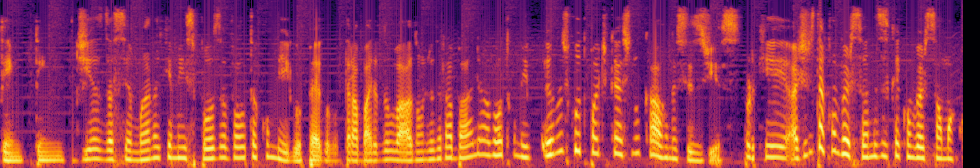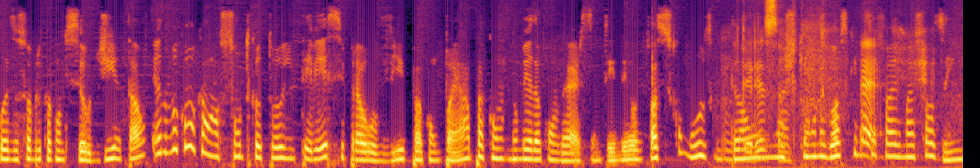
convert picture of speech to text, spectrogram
tem, tem dias da semana que a minha esposa volta comigo. Eu pego o trabalho do lado onde eu trabalho, ela volta comigo. Eu não escuto podcast no carro nesses dias. Porque a gente tá conversando, às vezes quer conversar uma coisa sobre o que aconteceu o dia e tal. Eu não vou colocar um assunto que eu tô interesse pra ouvir, pra acompanhar, pra, con- no meio da conversa, entendeu? Eu faço isso com música. Então, acho que é um negócio que É. você faz mais sozinho.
